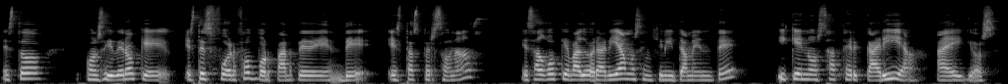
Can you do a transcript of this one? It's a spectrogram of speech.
esto considero que este esfuerzo por parte de, estas personas es algo que valoraríamos infinitamente y que nos acercaría a ellos,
